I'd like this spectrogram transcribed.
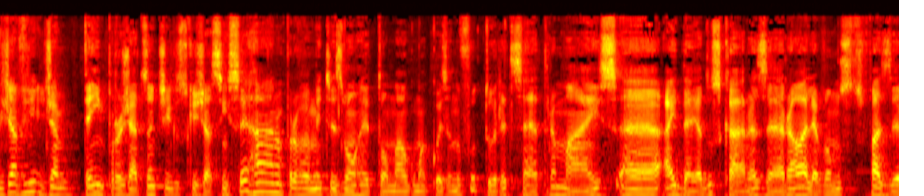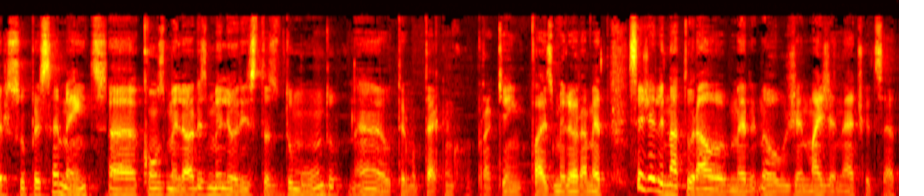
já, vi, já tem projetos antigos que já se encerraram, provavelmente eles vão retomar alguma coisa no futuro, etc. Mas é, a ideia dos caras era: olha, vamos fazer super sementes é, com os melhores melhoristas do mundo, né? O termo técnico para quem faz melhoramento, seja ele natural ou, ou mais genético, etc.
